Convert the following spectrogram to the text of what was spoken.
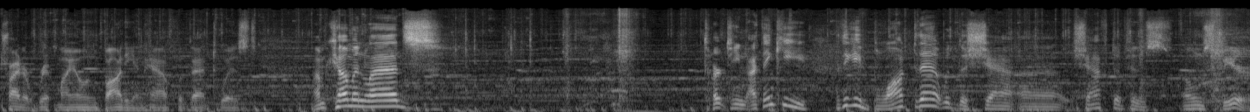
Try to rip my own body in half with that twist. I'm coming, lads! 13. I think he I think he blocked that with the sha uh, shaft of his own spear.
